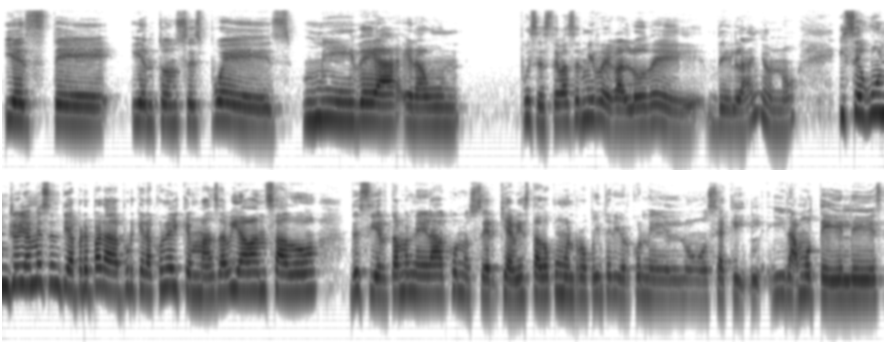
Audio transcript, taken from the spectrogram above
Y este, y entonces pues mi idea era un, pues este va a ser mi regalo de, del año, ¿no? Y según yo ya me sentía preparada porque era con el que más había avanzado de cierta manera a conocer, que había estado como en ropa interior con él, ¿no? O sea, que ir a moteles,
